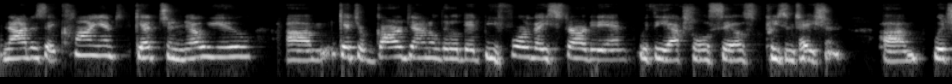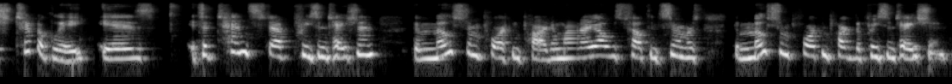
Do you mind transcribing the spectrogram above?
not as a client, get to know you. Um, get your guard down a little bit before they start in with the actual sales presentation, um, which typically is it's a 10 step presentation the most important part, and what I always tell consumers, the most important part of the presentation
